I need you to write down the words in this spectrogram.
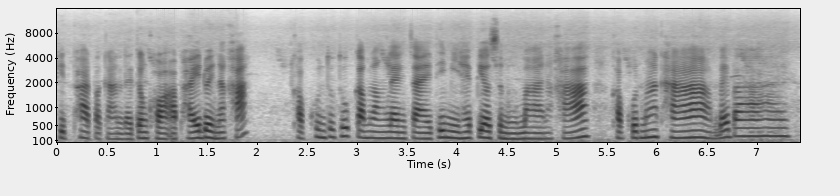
ผิดพลาดประการใดต้องขออภัยด้วยนะคะ ขอบคุณทุกๆกำลังแรงใจที่มีให้เปียวเสมอมานะคะ ขอบคุณมากค่ะ บ๊ายบาย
